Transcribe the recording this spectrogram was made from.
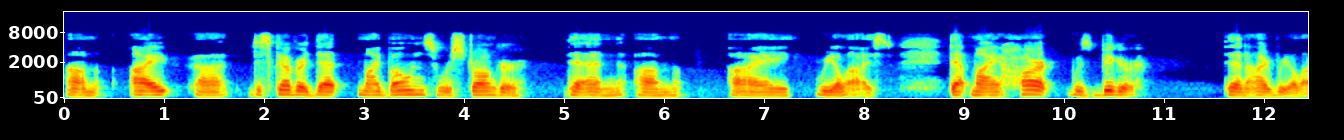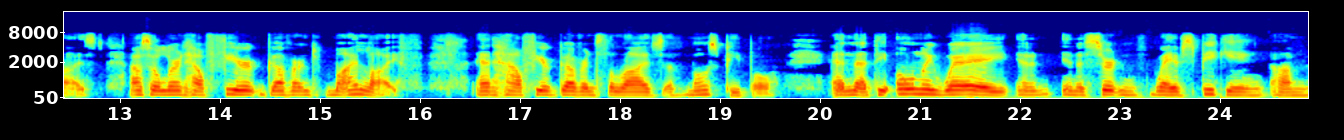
Um, I uh, discovered that my bones were stronger than um, I realized, that my heart was bigger than I realized. I also learned how fear governed my life and how fear governs the lives of most people. And that the only way, in, in a certain way of speaking, um,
